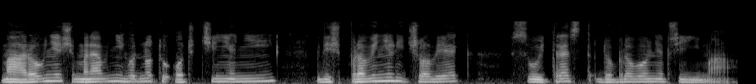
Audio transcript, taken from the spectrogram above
má rovněž mravní hodnotu odčinění když provinilý člověk svůj trest dobrovolně přijímá.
